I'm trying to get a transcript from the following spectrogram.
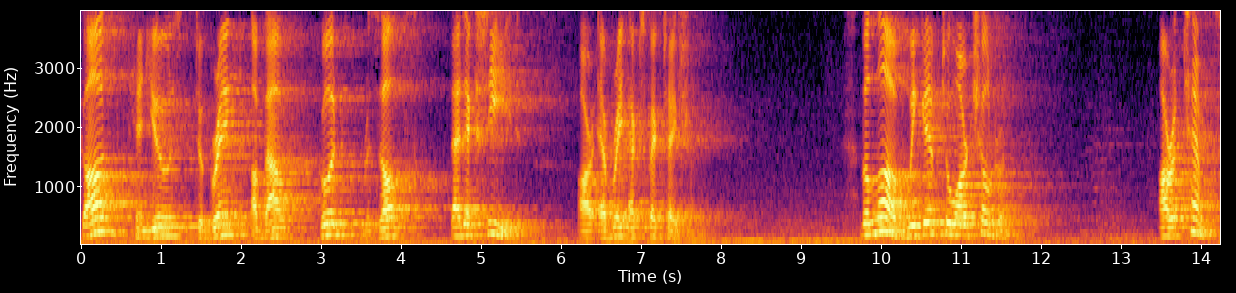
God can use to bring about good results that exceed our every expectation. The love we give to our children, our attempts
